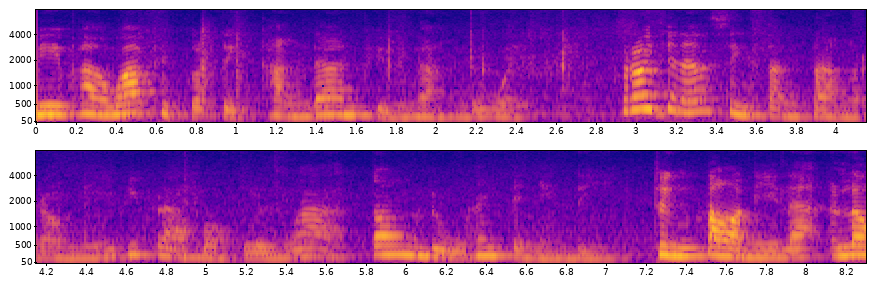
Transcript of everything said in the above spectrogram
มีภาวะผิดปกติทางด้านผิวหนังด้วย เพราะฉะนั้นสิ่งต่างๆ เหล่านี้พี่ปลาบอกเลยว่าต้องดูให้เป็นอย่างดี ถึงตอนนี้ละเรา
